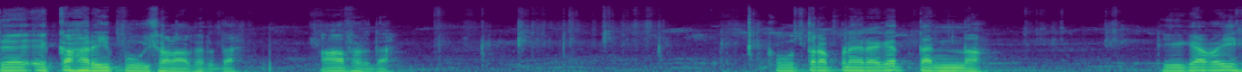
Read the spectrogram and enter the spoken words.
ਤੇ ਇੱਕ ਹਰੀ ਪੂਛ ਵਾਲਾ ਫਿਰਦਾ ਆ ਫਿਰਦਾ। ਕਬੂਤਰ ਆਪਣੇ ਰਹਿ ਗਏ ਤਿੰਨ। ਠੀਕ ਹੈ ਬਾਈ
